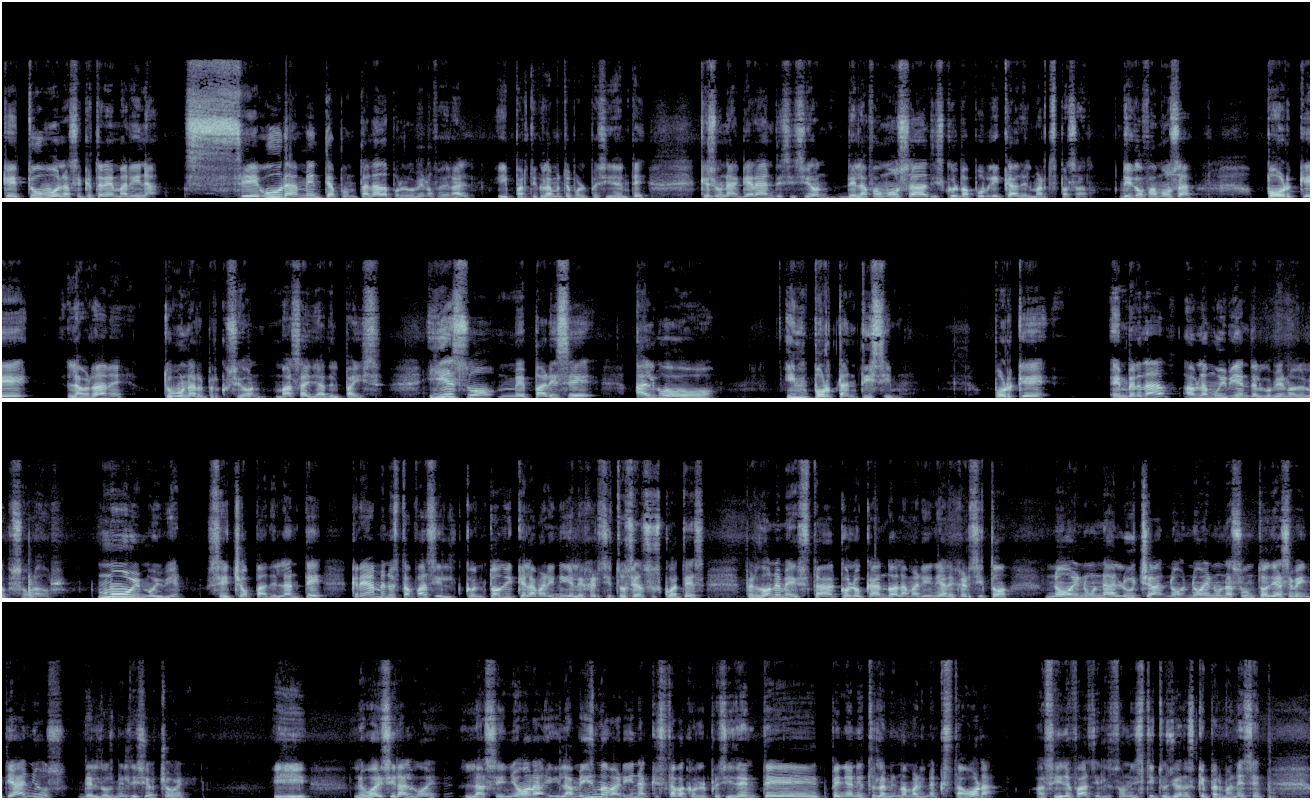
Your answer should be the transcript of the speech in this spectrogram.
que tuvo la Secretaría de Marina, seguramente apuntalada por el gobierno federal y particularmente por el presidente, que es una gran decisión de la famosa disculpa pública del martes pasado. Digo famosa porque la verdad ¿eh? tuvo una repercusión más allá del país. Y eso me parece algo importantísimo, porque en verdad habla muy bien del gobierno de López Obrador. Muy, muy bien. Se echó para adelante. Créame, no es tan fácil. Con todo y que la Marina y el Ejército sean sus cuates, perdóneme, está colocando a la Marina y al Ejército no en una lucha, no, no en un asunto de hace 20 años, del 2018, ¿eh? Y le voy a decir algo, ¿eh? La señora y la misma Marina que estaba con el presidente Peña Nieto es la misma Marina que está ahora. Así de fácil, son instituciones que permanecen.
